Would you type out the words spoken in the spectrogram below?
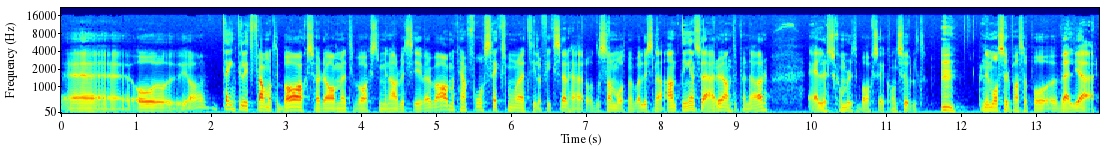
Eh, och jag tänkte lite fram och tillbaks, hörde av mig tillbaks till min arbetsgivare. Bara, ah, men kan jag få sex månader till att fixa det här? Och då sa de åt mig, bara, lyssna, antingen så är du entreprenör eller så kommer du tillbaka och är konsult. Mm. Nu måste du passa på att välja här.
